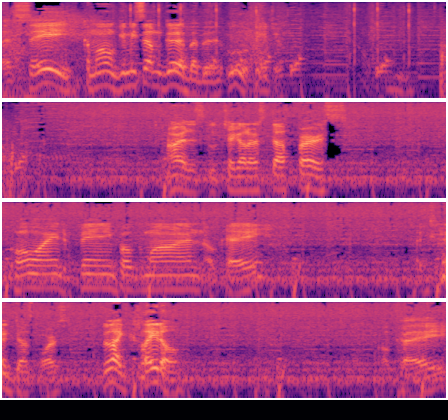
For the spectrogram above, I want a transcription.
Let's see. Come on, give me something good, baby. Ooh, Pikachu. Alright, let's go check out our stuff first. Coin, defending Pokemon, okay. Duskbars. They're like Clado. Okay.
